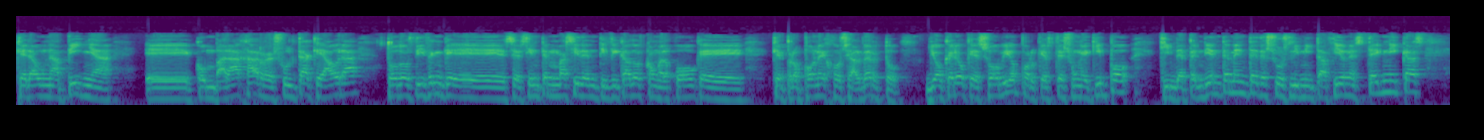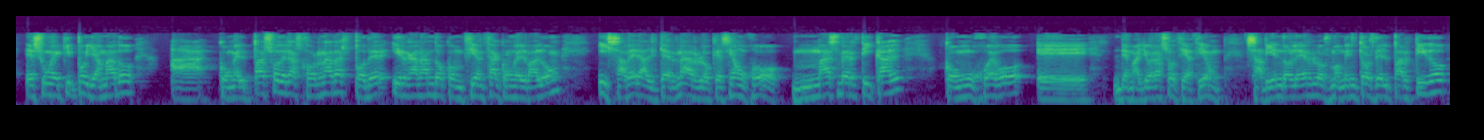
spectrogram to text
que era una piña eh, con Baraja, resulta que ahora todos dicen que se sienten más identificados con el juego que, propone José Alberto. Yo creo que es obvio porque este es un equipo que independientemente de sus limitaciones técnicas, es un equipo llamado a, con el paso de las jornadas, poder ir ganando confianza con el balón y saber alternar lo que sea un juego más vertical con un juego eh, de mayor asociación, sabiendo leer los momentos del partido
